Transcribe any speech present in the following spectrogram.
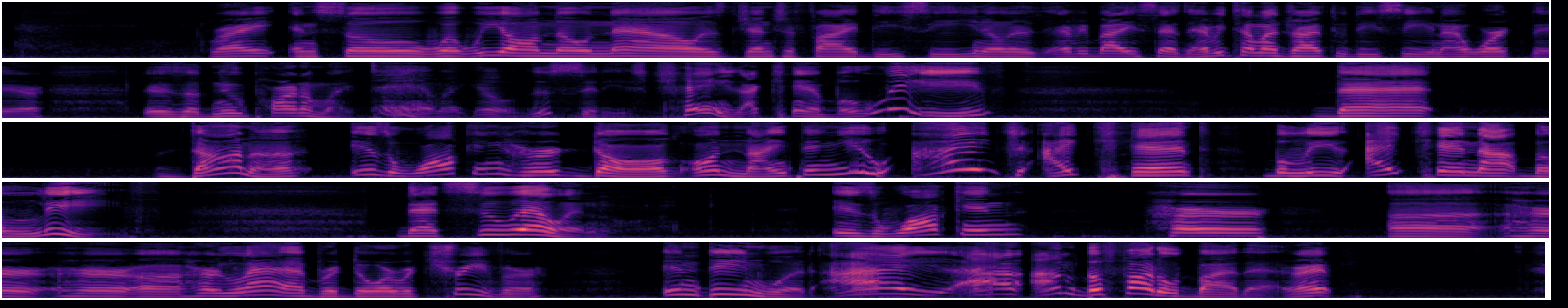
right? And so what we all know now is gentrified DC. You know, there's everybody says every time I drive through DC and I work there, there's a new part. I'm like, damn, like yo, this city has changed. I can't believe that Donna is walking her dog on 9th and U. I I can't believe I cannot believe that Sue Ellen is walking her uh, her her uh, her Labrador Retriever in Deanwood. I, I I'm befuddled by that, right?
